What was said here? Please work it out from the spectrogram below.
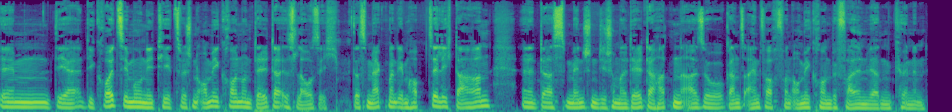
ähm, der, die Kreuzimmunität zwischen Omikron und Delta ist lausig. Das merkt man eben hauptsächlich daran, äh, dass Menschen, die schon mal Delta hatten, also ganz einfach von Omikron befallen werden können.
